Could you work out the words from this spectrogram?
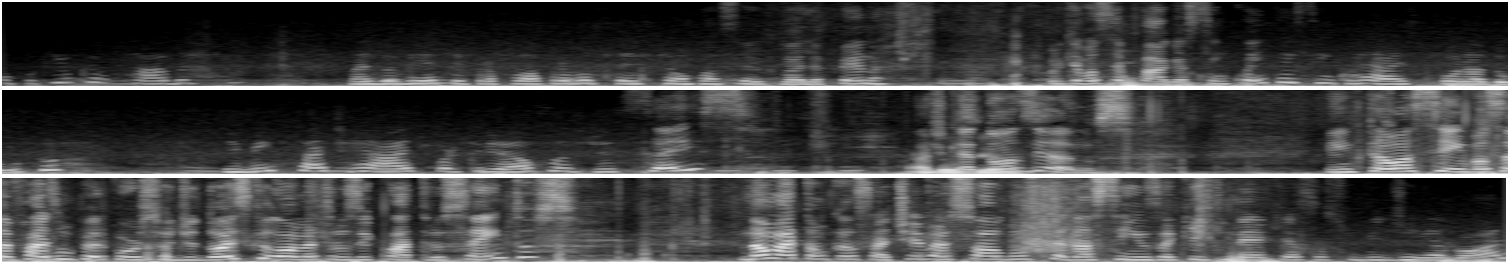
um pouquinho cansada, mas eu vim aqui para falar para vocês que é um passeio que vale a pena. Porque você paga 55 reais por adulto e 27 reais por crianças de 6, A acho que é 12 12 anos. Então assim, você faz um percurso de 2 km e 400 Não é tão cansativo, é só alguns pedacinhos aqui, que nem aqui essa subidinha agora.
